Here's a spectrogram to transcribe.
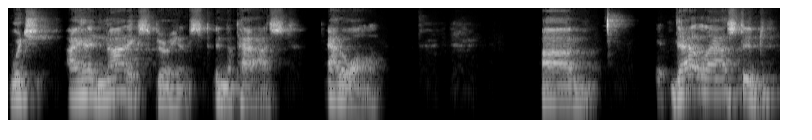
which I had not experienced in the past at all. Um, that lasted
